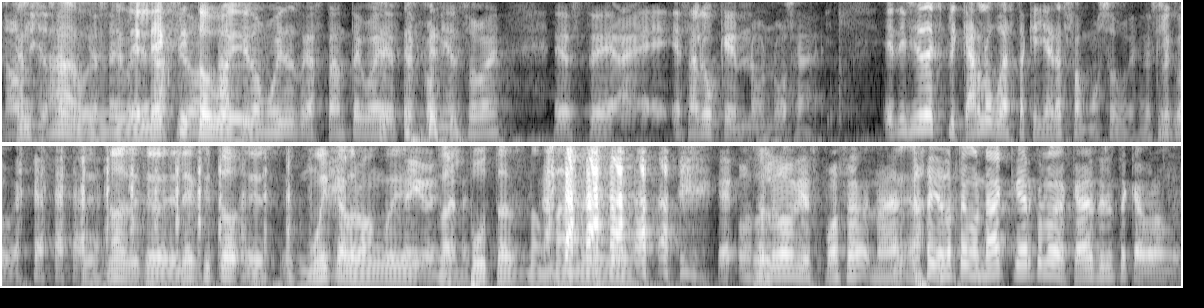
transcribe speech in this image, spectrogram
No, cansada, güey, el el éxito, güey. Ha sido muy desgastante, güey, Sí. este comienzo, güey. Este, eh, es algo que no, no, o sea, es difícil de explicarlo, güey, hasta que ya eres famoso, güey. ¿Me explico, güey? Sí. No, de- de- el éxito es, es muy cabrón, güey. Sí, güey, la Las putas, no mames, güey. Eh, un saludo a mi esposa. No, yo no tengo nada que ver con lo que acaba de decir este cabrón, güey.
